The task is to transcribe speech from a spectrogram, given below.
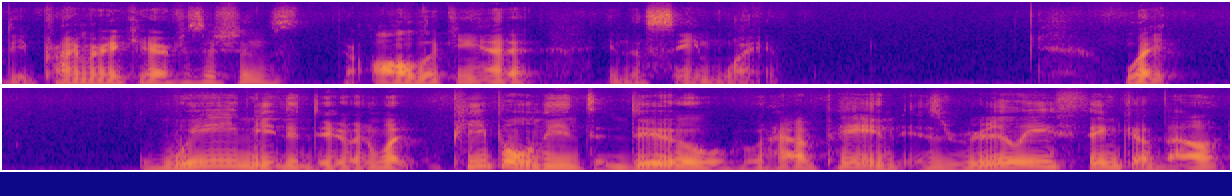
the primary care physicians, they're all looking at it in the same way. What we need to do and what people need to do who have pain is really think about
